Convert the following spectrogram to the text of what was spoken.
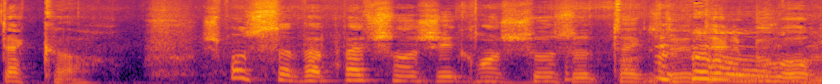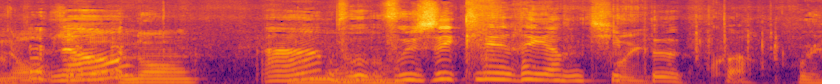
D'accord. Je pense que ça va pas changer grand-chose au texte de Delbourg. Non, ça non, Non, Hein, non, vous, non. vous éclairez un petit Oui. peu, quoi. oui.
